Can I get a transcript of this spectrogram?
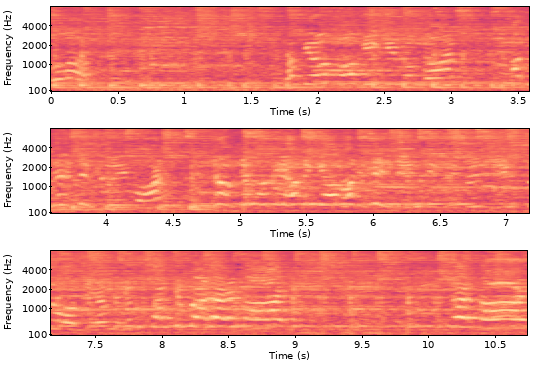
đúng không không nhớ có cái kim long đoàn không nhớ cái người bọn không nhớ có cái không nhớ có cái chuyện chuyện chuyện chuyện chuyện rồi thì mình cũng sang chúng ta đây rồi đây rồi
